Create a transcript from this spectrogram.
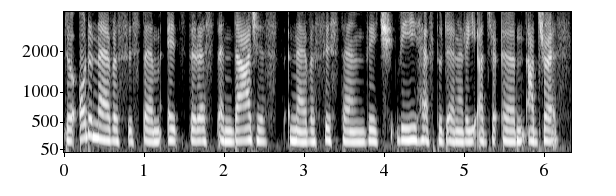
The other nervous system, it's the rest and digest nervous system, which we have to then re-address.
